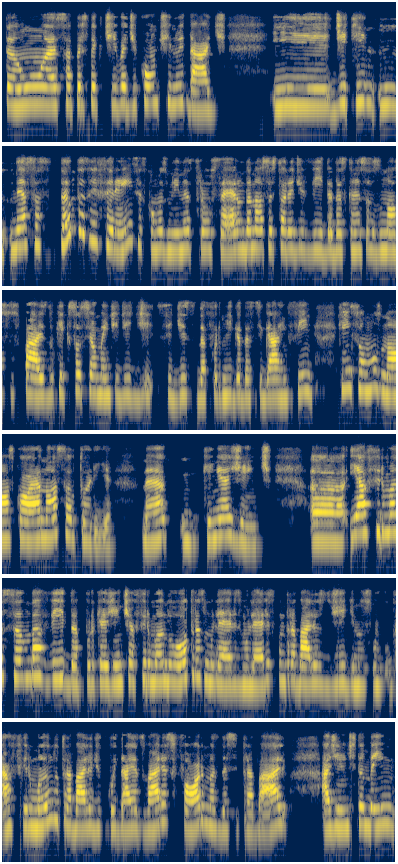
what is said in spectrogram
Então essa perspectiva de continuidade e de que nessas tantas referências, como as meninas trouxeram, da nossa história de vida, das crenças dos nossos pais, do que, que socialmente de, de, se diz da formiga, da cigarra, enfim, quem somos nós, qual é a nossa autoria, né? Quem é a gente? Uh, e a afirmação da vida, porque a gente afirmando outras mulheres, mulheres com trabalhos dignos, afirmando o trabalho de cuidar e as várias formas desse trabalho, a gente também uh,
